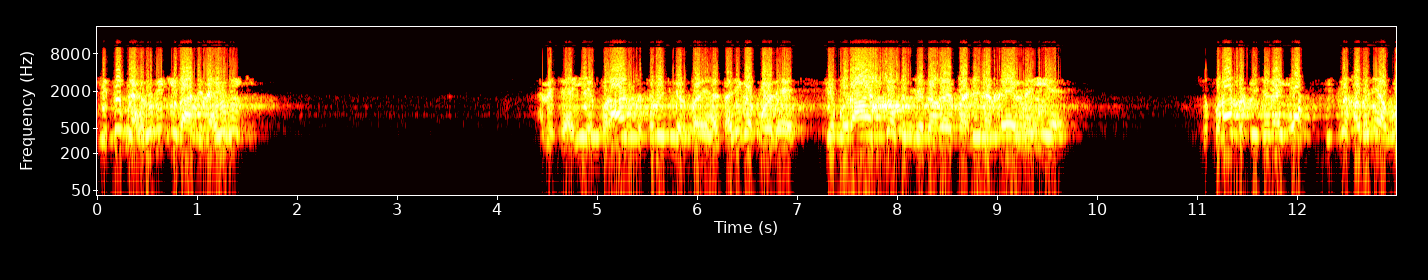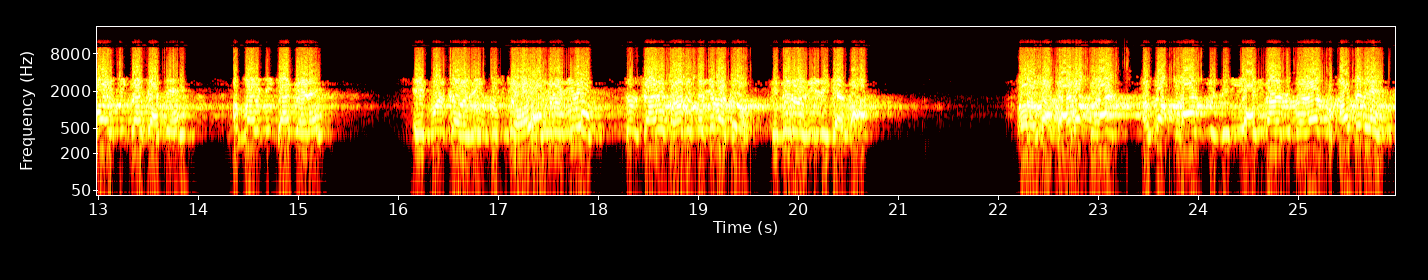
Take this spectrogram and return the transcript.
یہ تو محرومی کی بات ہے محرومی کی۔ ہمیں چاہیے قرآن کو سمجھ کر پڑھے علی کا قول ہے کہ قرآن کو سمجھے بغیر پڑھنے میں خیر نہیں ہے۔ جو قرآن پر چلا گیا؟ اس میں خبر نہیں، اللہ اسے کیا چاہتے ہیں؟ اللہ اسے کیا کہہ رہے ہیں؟ ایک ملک کا وزیر کچھ تو ہے انگریزی میں تم سارے کہو گے ترجمہ کرو کہ میرے وزیر نے کیا کہا۔ اور اللہ تعالیٰ قرآن، اللہ قرآن کے ذریعے ہری بات سے مخاطب ہے۔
